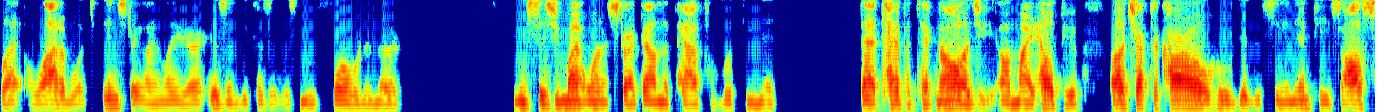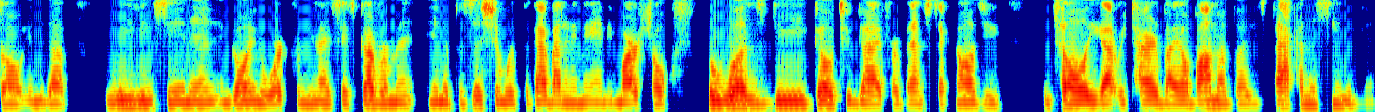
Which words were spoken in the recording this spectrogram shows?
but a lot of what's in straight line radar isn't because it was moved forward another. And he says you might want to start down the path of looking at that type of technology uh, might help you. Uh, Chuck DeCaro, who did the CNN piece, also ended up leaving CNN and going to work for the United States government in a position with the guy by the name of Andy Marshall, who was the go-to guy for advanced technology until he got retired by Obama. But he's back on the scene again,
